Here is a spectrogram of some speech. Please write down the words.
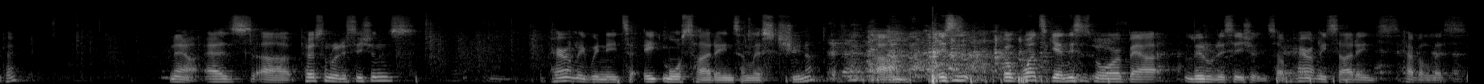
Okay? Now, as uh, personal decisions, apparently we need to eat more sardines and less tuna. Um, this is, but once again, this is more about little decisions. So apparently sardines have a less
